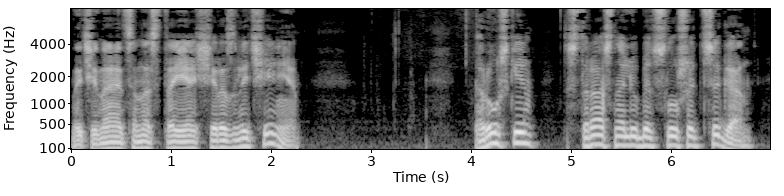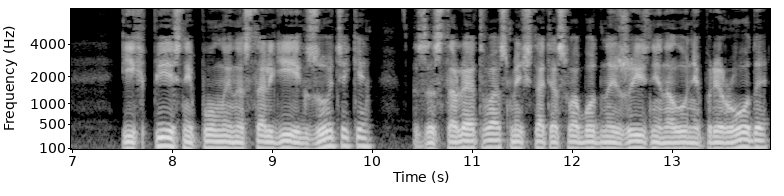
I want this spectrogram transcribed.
Начинается настоящее развлечение. Русские страстно любят слушать цыган. Их песни, полные ностальгии и экзотики, заставляют вас мечтать о свободной жизни на луне природы,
